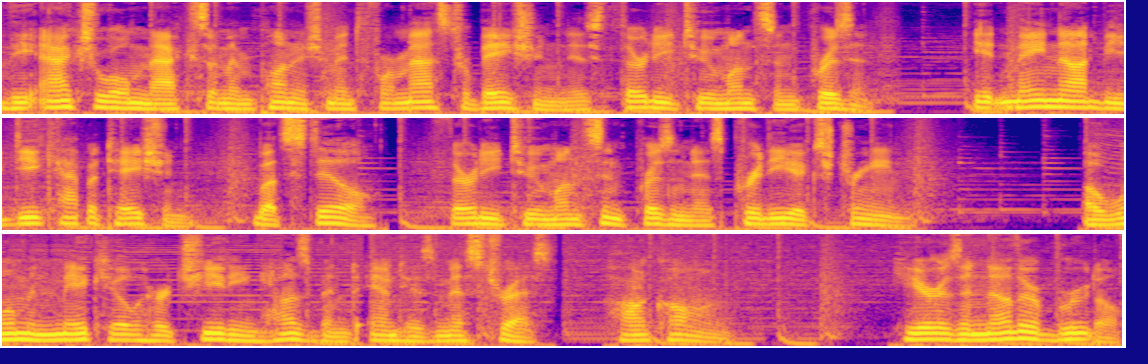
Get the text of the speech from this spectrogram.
the actual maximum punishment for masturbation is 32 months in prison. It may not be decapitation, but still, 32 months in prison is pretty extreme. A woman may kill her cheating husband and his mistress, Hong Kong. Here is another brutal,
